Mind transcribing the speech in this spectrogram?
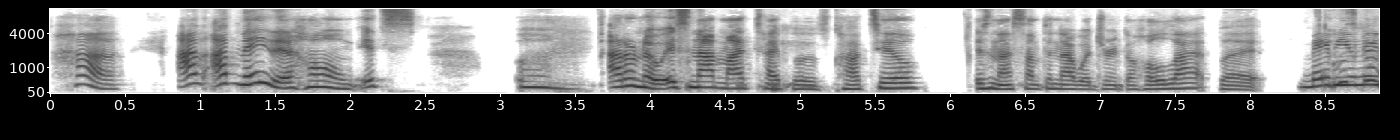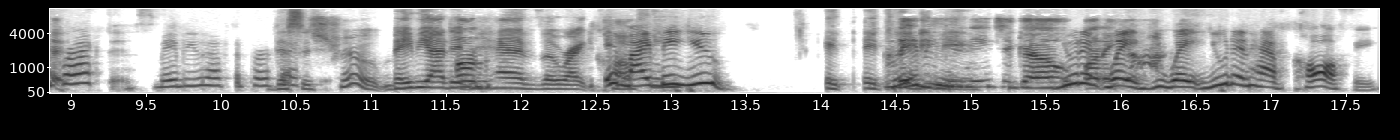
Huh. I've I've made it at home. It's um, I don't know. It's not my type of cocktail. It's not something I would drink a whole lot, but maybe you need practice. Maybe you have to perfect. This is true. Maybe I didn't um, have the right. Coffee. It might be you. It, it could maybe be you need to go. You didn't wait. You wait. You didn't have coffee.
